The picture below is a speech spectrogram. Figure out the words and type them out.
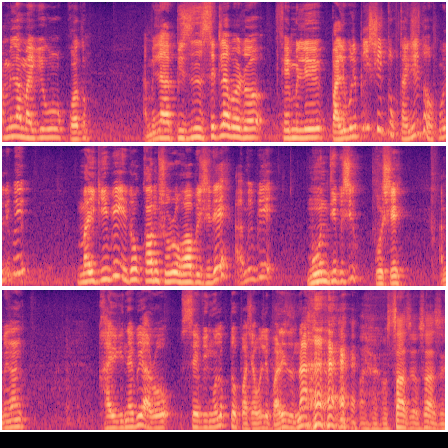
আমিলা মাইকীবোৰ কোৱাটো আমিলা বিজনেছ শিকলা বাৰু ফেমিলি পালিবলৈ বেছি তোক থাকিছেতো বুলিবি মাইকী বি এইটো কাম চুৰু হোৱাৰ পিছতে আমি বি মন দি বেছি গৈছে আমি কাৰণ খাই কিনে বি আৰু ছেভিং অলপতো বাচাবলৈ পাৰিছো না সঁচা আছে সঁচা আছে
